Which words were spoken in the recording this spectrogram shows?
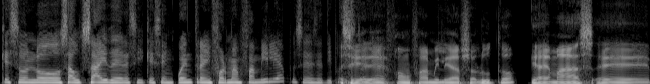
que son los outsiders y que se encuentran y forman familia, pues es ese tipo de Sí, historia. eh, fan family absoluto. Y además, eh,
